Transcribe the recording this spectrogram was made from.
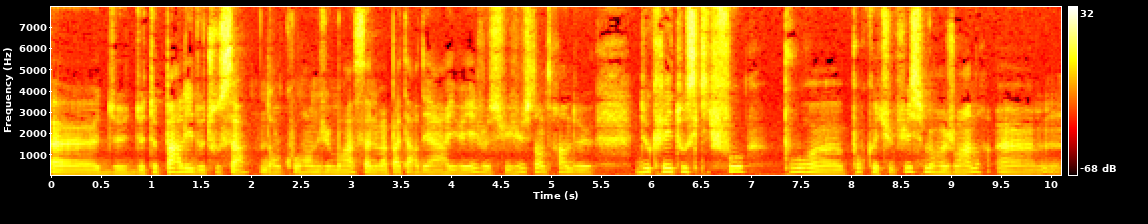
de, te parler de tout ça dans le courant du mois. Ça ne va pas tarder à arriver. Je suis juste en train de, de créer tout ce qu'il faut pour, euh, pour que tu puisses me rejoindre. Euh,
